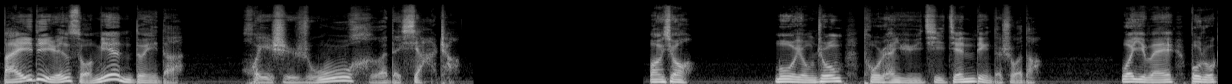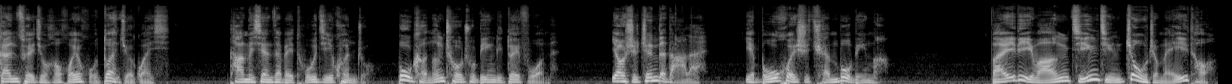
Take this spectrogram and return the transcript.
白地人所面对的会是如何的下场？王兄，穆永忠突然语气坚定地说道。我以为不如干脆就和回虎断绝关系，他们现在被屠吉困住，不可能抽出兵力对付我们。要是真的打来，也不会是全部兵马。白帝王紧紧皱着眉头，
